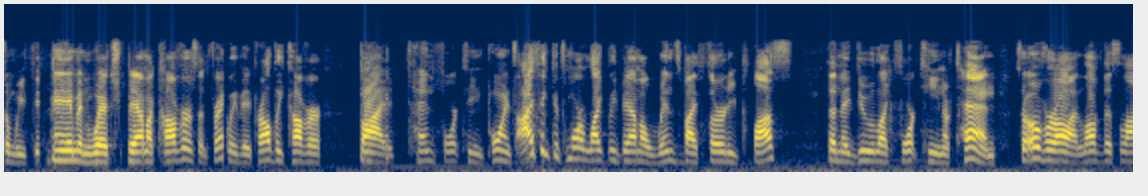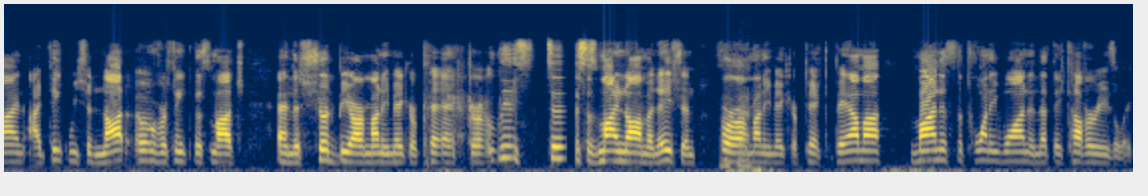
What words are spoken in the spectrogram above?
than we think, game in which Bama covers, and frankly, they probably cover by 10, 14 points. I think it's more likely Bama wins by 30 plus than they do like 14 or 10. So overall, I love this line. I think we should not overthink this much, and this should be our moneymaker pick, or at least this is my nomination for our Okay. moneymaker pick. Bama minus the 21, and that they cover easily.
